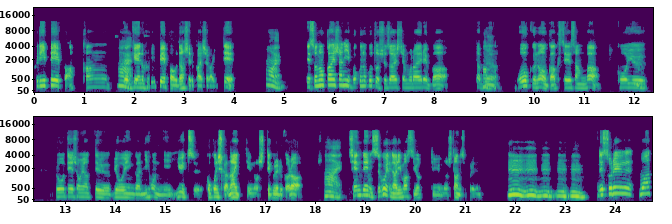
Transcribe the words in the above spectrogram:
フリーペーパー、看護系のフリーペーパーを出してる会社がいて、はい、でその会社に僕のことを取材してもらえれば、多あ分、多くの学生さんが、こういうローテーションやってる病院が日本に唯一ここにしかないっていうのを知ってくれるから、はい。宣伝にすごいなりますよっていうのをしたんですよ、プレゼン。うんうんうんうんうん。で、それもあっ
